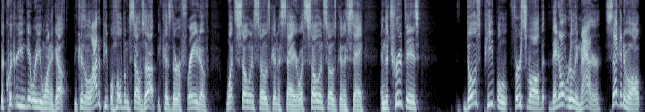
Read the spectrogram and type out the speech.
the quicker you can get where you want to go. Because a lot of people hold themselves up because they're afraid of what so and so is going to say or what so and so is going to say. And the truth is, those people, first of all, they don't really matter. Second of all,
